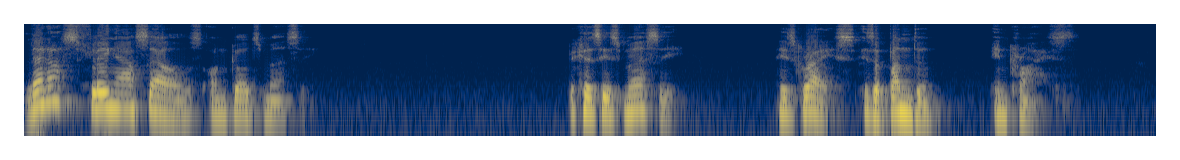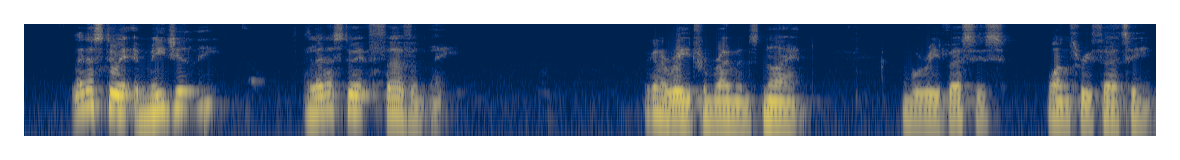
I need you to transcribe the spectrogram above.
let us fling ourselves on God's mercy. Because His mercy, His grace, is abundant in Christ. Let us do it immediately and let us do it fervently. We're going to read from Romans 9, and we'll read verses 1 through 13.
